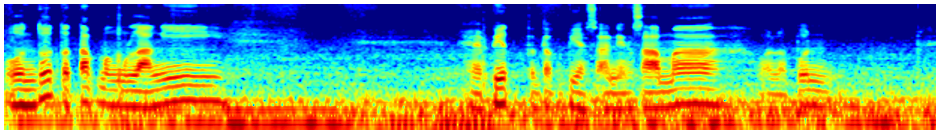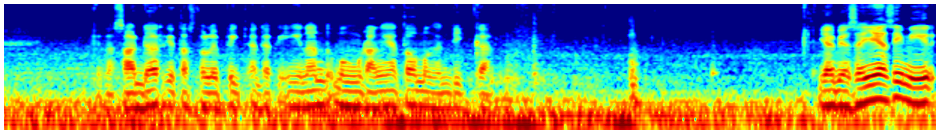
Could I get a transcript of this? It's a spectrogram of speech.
untuk tetap mengulangi habit tetap kebiasaan yang sama walaupun kita sadar kita selalu ada keinginan untuk mengurangi atau menghentikan. Ya biasanya sih mir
